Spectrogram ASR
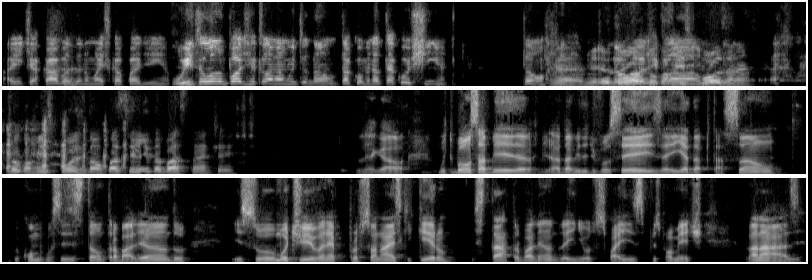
a gente acaba dando uma escapadinha. O Ítalo não pode reclamar muito, não, tá comendo até coxinha. Então, é, eu tô, tô com a minha esposa, muito, né? Tô com a minha esposa, então facilita bastante aí. Legal. Muito bom saber da vida de vocês aí, adaptação, como vocês estão trabalhando. Isso motiva, né, profissionais que queiram estar trabalhando aí em outros países, principalmente lá na Ásia.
